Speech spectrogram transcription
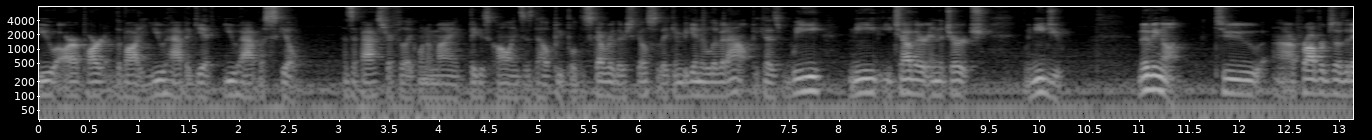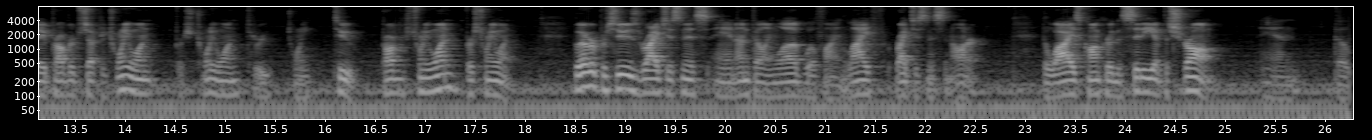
You are a part of the body. You have a gift. You have a skill. As a pastor, I feel like one of my biggest callings is to help people discover their skill so they can begin to live it out because we need each other in the church. We need you. Moving on to our Proverbs of the day, Proverbs chapter 21, verse 21 through 22. Proverbs 21, verse 21. Whoever pursues righteousness and unfailing love will find life, righteousness, and honor. The wise conquer the city of the strong and, the,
